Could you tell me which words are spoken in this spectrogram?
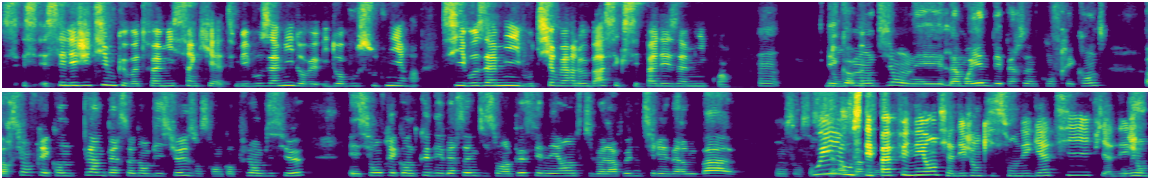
c'est légitime que votre famille s'inquiète, mais vos amis doivent, ils doivent vous soutenir. Si vos amis vous tirent vers le bas, c'est que c'est pas des amis, quoi. Mm. Et comme euh, on dit, on est la moyenne des personnes qu'on fréquente. Alors, si on fréquente plein de personnes ambitieuses, on sera encore plus ambitieux. Et si on fréquente que des personnes qui sont un peu fainéantes, qui veulent un peu nous tirer vers le bas, on s'en sort. Oui, ou c'est pas fainéante. Il y a des gens qui sont négatifs, il y a des gens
